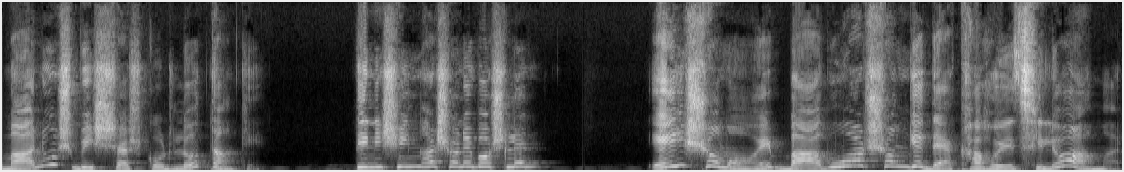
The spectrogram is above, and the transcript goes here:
মানুষ বিশ্বাস করল তাকে। তিনি সিংহাসনে বসলেন। এই সময় বাবুয়ার সঙ্গে দেখা হয়েছিল আমার।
